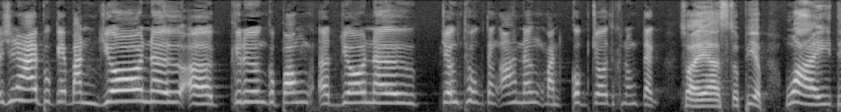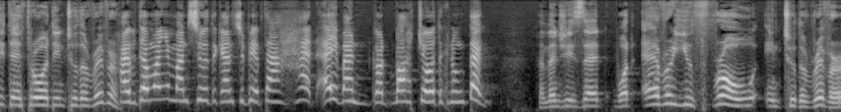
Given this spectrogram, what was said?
ដូច្នេះហើយពួកគេបានយកនៅអឺគ្រឿងកំប៉ុងអឺយកនៅជើងធូកទាំងអស់ហ្នឹងបានគប់ចូលទៅក្នុងទឹក So I asked Sophia, why did they throw it into the river? ហើយបន្ទាប់មកខ្ញុំបានសួរទៅកាន់សុភាពថាហេតុអីបានគាត់បោះចូលទៅក្នុងទឹក And then she said, whatever you throw into the river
